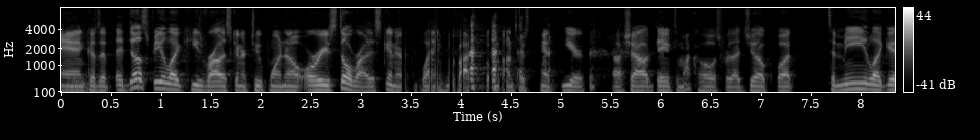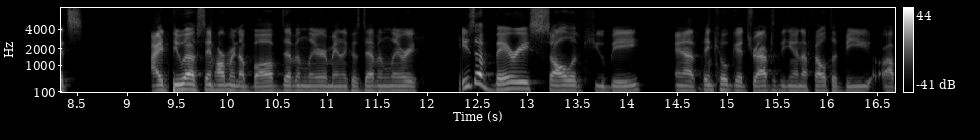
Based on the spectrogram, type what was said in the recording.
And because it, it, does feel like he's Riley Skinner 2.0, or he's still Riley Skinner playing on his 10th year. Uh, shout out Dave to my co host for that joke. But to me, like it's, I do have Sam Hartman above Devin Leary, mainly because Devin Leary, he's a very solid QB. And I think he'll get drafted to the NFL to be uh,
